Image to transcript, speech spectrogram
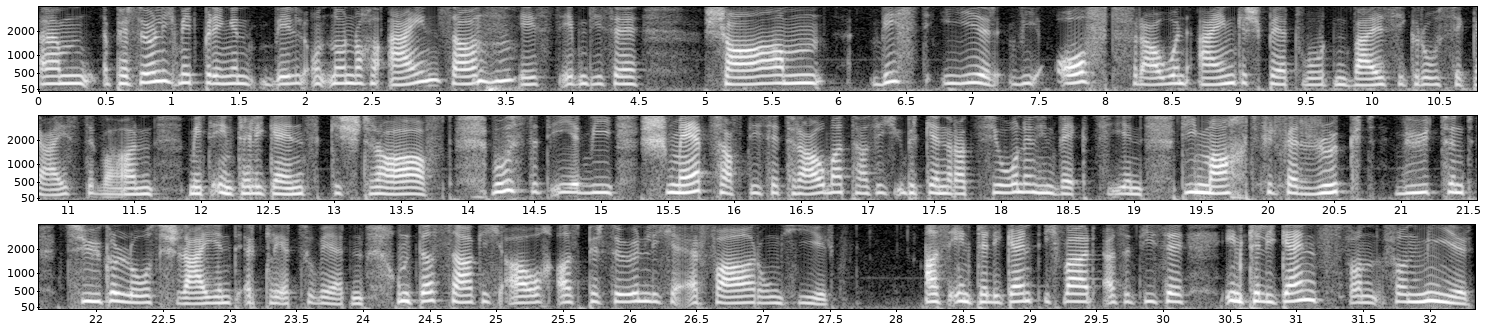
ähm, persönlich mitbringen will. Und nur noch ein Satz mhm. ist eben diese Scham, Wisst ihr, wie oft Frauen eingesperrt wurden, weil sie große Geister waren, mit Intelligenz gestraft? Wusstet ihr, wie schmerzhaft diese Traumata sich über Generationen hinwegziehen, die Macht für verrückt, wütend, zügellos, schreiend erklärt zu werden? Und das sage ich auch als persönliche Erfahrung hier als intelligent, ich war, also diese Intelligenz von, von mir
